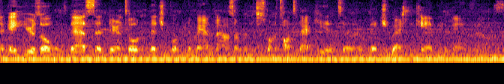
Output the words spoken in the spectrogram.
at eight years old, when his dad sat there and told him that you're going to be the man of the house, I really just want to talk to that kid and tell him that you actually can be the man of the house.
